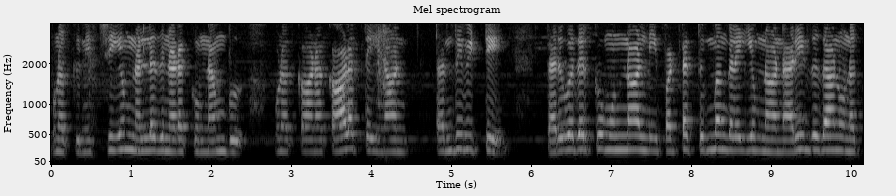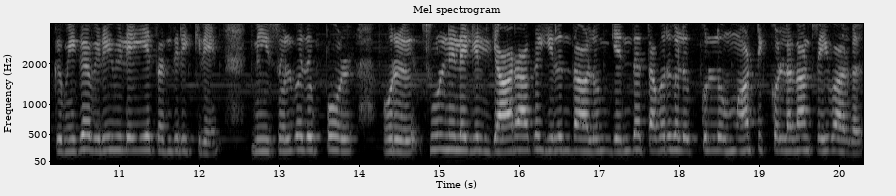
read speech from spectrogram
உனக்கு நிச்சயம் நல்லது நடக்கும் நம்பு. உனக்கான காலத்தை நான் தந்துவிட்டேன். தருவதற்கு முன்னால் நீ பட்ட துன்பங்களையும் நான் அறிந்துதான் உனக்கு மிக விரைவிலேயே தந்திருக்கிறேன். நீ சொல்வது போல் ஒரு சூழ்நிலையில் யாராக இருந்தாலும் எந்த தவறுகளுக்குள்ளும் மாட்டிக்கொள்ளதான் செய்வார்கள்.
